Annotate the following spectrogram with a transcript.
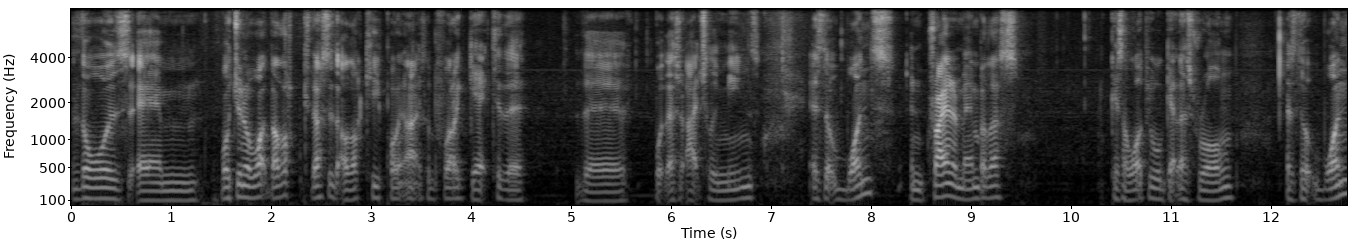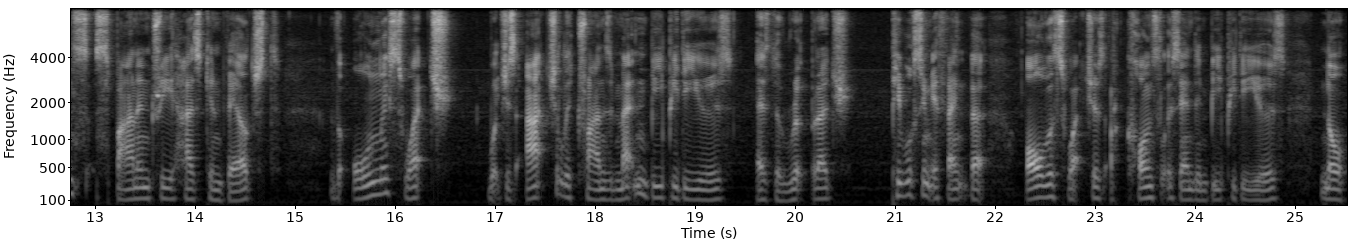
those um well do you know what? The other this is the other key point actually before I get to the the what this actually means is that once and try and remember this because a lot of people get this wrong is that once spanning tree has converged, the only switch which is actually transmitting BPDUs is the root bridge. People seem to think that all the switches are constantly sending BPDUs. No,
